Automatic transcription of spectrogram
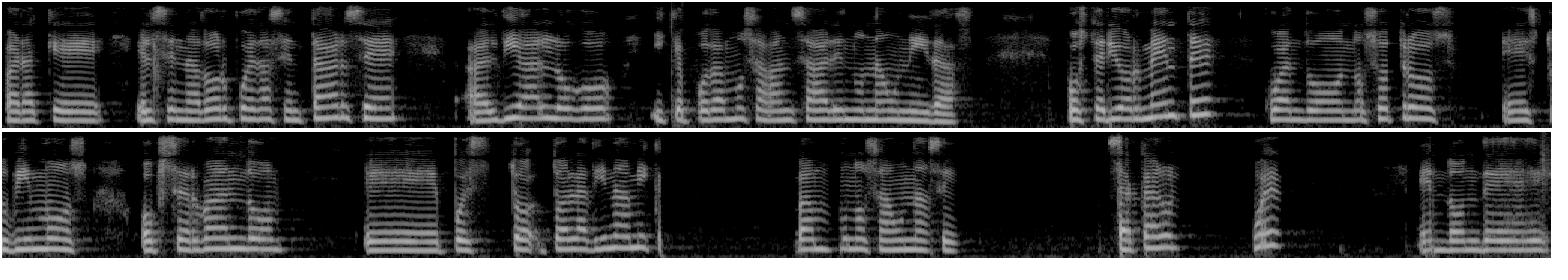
para que el senador pueda sentarse al diálogo y que podamos avanzar en una unidad. Posteriormente, cuando nosotros eh, estuvimos observando eh, pues toda la dinámica, vámonos a una sacaron en donde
